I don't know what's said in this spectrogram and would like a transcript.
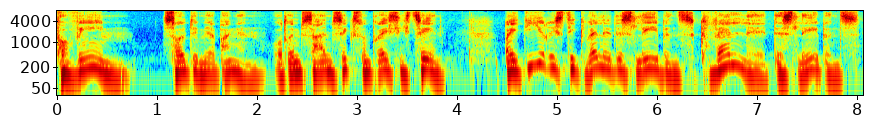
Vor wem sollte mir bangen? Oder im Psalm 36.10. Bei dir ist die Quelle des Lebens, Quelle des Lebens.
